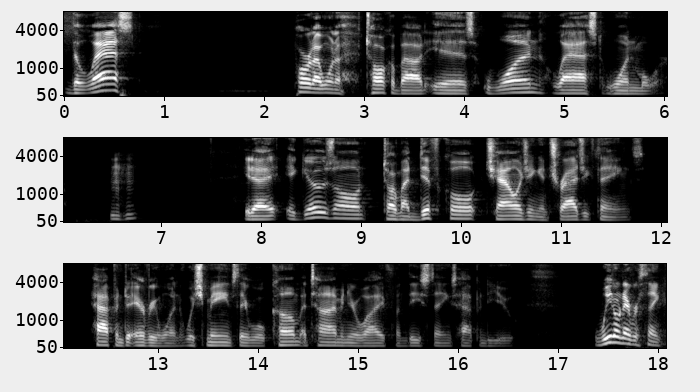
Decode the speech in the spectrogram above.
The last part I want to talk about is one last, one more. Mm-hmm. You know, it goes on talking about difficult, challenging, and tragic things happen to everyone, which means there will come a time in your life when these things happen to you. We don't ever think,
